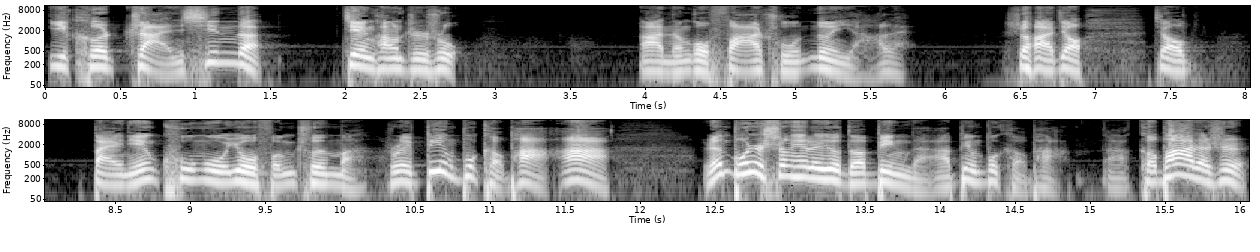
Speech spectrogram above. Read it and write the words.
一颗崭新的健康之树，啊，能够发出嫩芽来，是吧？叫叫百年枯木又逢春嘛，所以并不可怕啊，人不是生下来就得病的啊，并不可怕啊，可怕的是。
